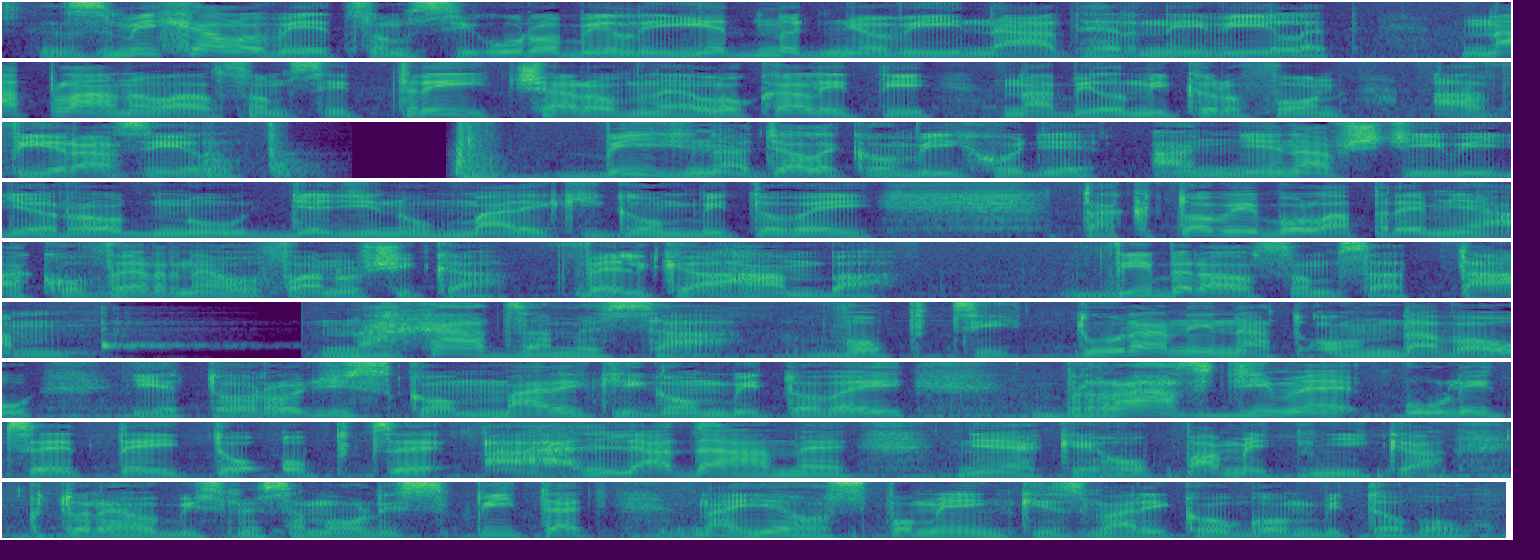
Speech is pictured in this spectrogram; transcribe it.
Z Michaloviec som si urobil jednodňový nádherný výlet. Naplánoval som si tri čarovné lokality, nabil mikrofón a vyrazil. Byť na ďalekom východe a nenavštíviť rodnú dedinu Mariky Gombitovej, tak to by bola pre mňa ako verného fanušika veľká hamba. Vybral som sa tam. Nachádzame sa v obci Turany nad Ondavou, je to rodisko Mariky Gombitovej, brázdime ulice tejto obce a hľadáme nejakého pamätníka, ktorého by sme sa mohli spýtať na jeho spomienky s Marikou Gombitovou.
